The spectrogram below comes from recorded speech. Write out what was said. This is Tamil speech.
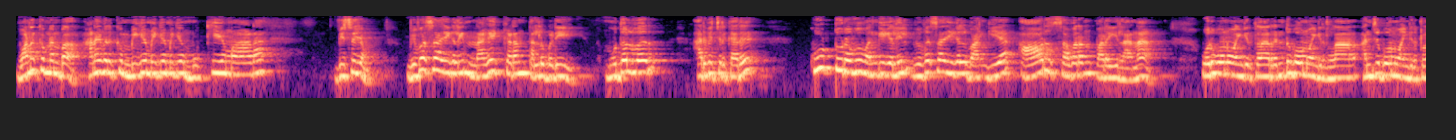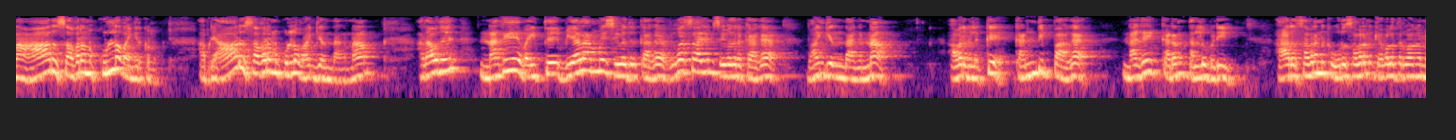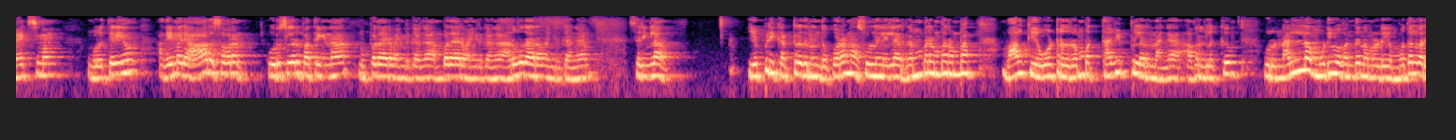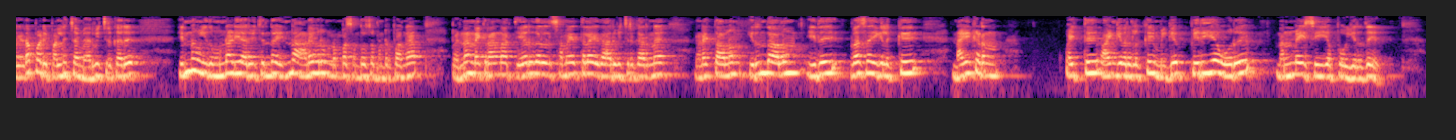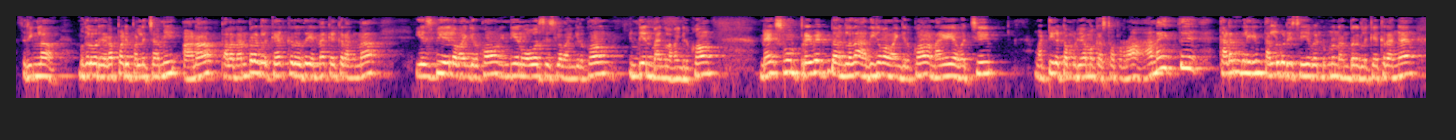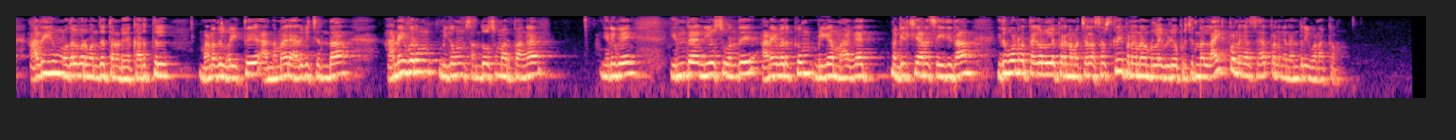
வணக்கம் நண்பா. அனைவருக்கும் மிக மிக மிக முக்கியமான விஷயம். விவசாயிகளின் நகைக்கடன் தள்ளுபடி. முதல்வர் அறிவிச்சிருக்காரு கூட்டுறவு வங்கிகளில் விவசாயிகள் வாங்கிய ஆறு சவரன் வரையிலான. ஒரு பவுன் வாங்கியிருக்கலாம் ரெண்டு பவுன் வாங்கியிருக்கலாம் அஞ்சு பவுன் வாங்கியிருக்கலாம் ஆறு சவரனுக்குள்ளே வாங்கியிருக்கணும். அப்படி ஆறு சவரனுக்குள்ளே வாங்கியிருந்தாங்கன்னா அதாவது நகையை வைத்து வேளாண்மை செய்வதற்காக விவசாயம் செய்வதற்காக வாங்கியிருந்தாங்கன்னா அவர்களுக்கு கண்டிப்பாக நகை கடன் தள்ளுபடி. ஆறு சவரனுக்கு ஒரு சவரனுக்கு எவ்வளோ தருவாங்க மேக்ஸிமம் உங்களுக்கு தெரியும். அதே மாதிரி ஆறு சவரன் ஒரு சிலர் பார்த்தீங்கன்னா முப்பதாயிரம் வாங்கியிருக்காங்க ஐம்பதாயிரம் வாங்கியிருக்காங்க அறுபதாயிரம் வாங்கியிருக்காங்க. சரிங்களா? எப்படி கட்டுறதுன்னு இந்த கொரோனா சூழ்நிலையில் ரொம்ப ரொம்ப ரொம்ப வாழ்க்கையை ஓட்டுறது ரொம்ப தவிப்பில் இருந்தாங்க. அவர்களுக்கு ஒரு நல்ல முடிவை வந்து நம்மளுடைய முதல்வர் எடப்பாடி பழனிசாமி அறிவிச்சிருக்காரு. இன்னும் இது முன்னாடியே அறிவிச்சிருந்தா இன்னும் அனைவரும் ரொம்ப சந்தோஷப்பட்டிருப்பாங்க. இப்போ என்ன நினைக்கிறாங்கன்னா தேர்தல் சமயத்தில் இதை அறிவிச்சிருக்காருன்னு நினைத்தாலும் இருந்தாலும் இது விவசாயிகளுக்கு நகைக்கடன் வைத்து வாங்கியவர்களுக்கு மிகப்பெரிய ஒரு நன்மை செய்ய போகிறது. சரிங்களா? முதல்வர் எடப்பாடி பழனிசாமி. ஆனால் பல நண்பர்கள் கேட்குறது என்ன கேட்குறாங்கன்னா எஸ்பிஐயில் வாங்கியிருக்கோம் இந்தியன் ஓவர்சீஸில் வாங்கியிருக்கோம் இந்தியன் பேங்க்கில் வாங்கியிருக்கோம். மேக்ஸிமம் ப்ரைவேட் பேங்க்கில் தான் அதிகமாக வாங்கியிருக்கோம். நகையை வச்சு வட்டி கட்ட முடியாமல் கஷ்டப்படுறோம் அனைத்து கடன்களையும் தள்ளுபடி செய்ய வேண்டும்னு நண்பர்கள் கேட்குறாங்க அதையும் முதல்வர் வந்து தன்னுடைய கருத்தில் மனதில் வைத்து அந்த மாதிரி அறிவிச்சிருந்தா அனைவரும் மிகவும் சந்தோஷமாக இருப்பாங்க. எனவே இந்த நியூஸ் வந்து அனைவருக்கும் மிக மக மகிழ்ச்சியான செய்தி தான் இது போன்ற தகவல்களை பெற நம்ம சேனல் சப்ஸ்கிரைப் பண்ணுங்கள் நண்பர்களை. வீடியோ பிடிச்சிருந்தா லைக் பண்ணுங்கள் ஷேர் பண்ணுங்கள் நன்றி வணக்கம்.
